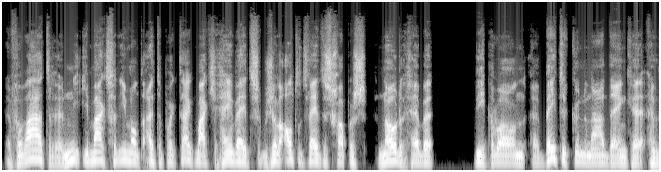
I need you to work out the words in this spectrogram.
eh, verwateren. Je maakt van iemand uit de praktijk maak je geen wetenschappers. We zullen altijd wetenschappers nodig hebben die gewoon eh, beter kunnen nadenken en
